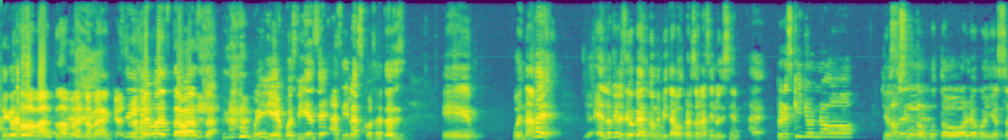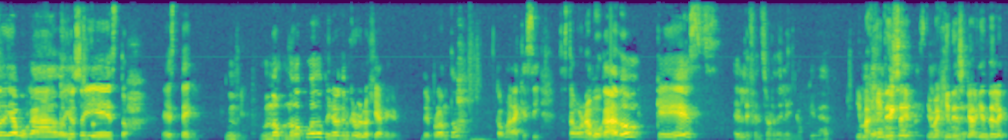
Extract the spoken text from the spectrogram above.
Tengo todo mal, todo mal, no me hagan caso. Sí, ya basta, basta. Muy bien, pues fíjense, así las cosas. Entonces, eh, pues nada, es lo que les digo que a veces cuando invitamos personas y nos dicen, "Ah, pero es que yo no, yo No soy sé". computólogo, yo soy abogado, yo soy esto. Este, no, no puedo opinar de microbiología, miren. De pronto, tomara que sí. Estaba un abogado que es el defensor de la inocuidad. Imagínense, imagínense que alguien de,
